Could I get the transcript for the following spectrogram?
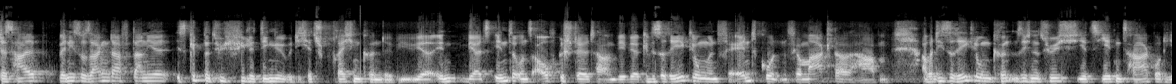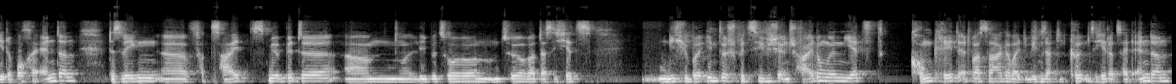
Deshalb, wenn ich so sagen darf, Daniel, es gibt natürlich viele Dinge, über die ich jetzt sprechen könnte, wie wir, in, wir als Inter uns aufgestellt haben, wie wir gewisse Regelungen für Endkunden, für Makler haben. Aber diese Regelungen könnten sich natürlich jetzt jeden Tag oder jede Woche ändern. Deswegen äh, verzeiht mir bitte, ähm, liebe Zuhörerinnen und Hörer, dass ich jetzt nicht über interspezifische Entscheidungen jetzt konkret etwas sage, weil, wie gesagt, die könnten sich jederzeit ändern.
